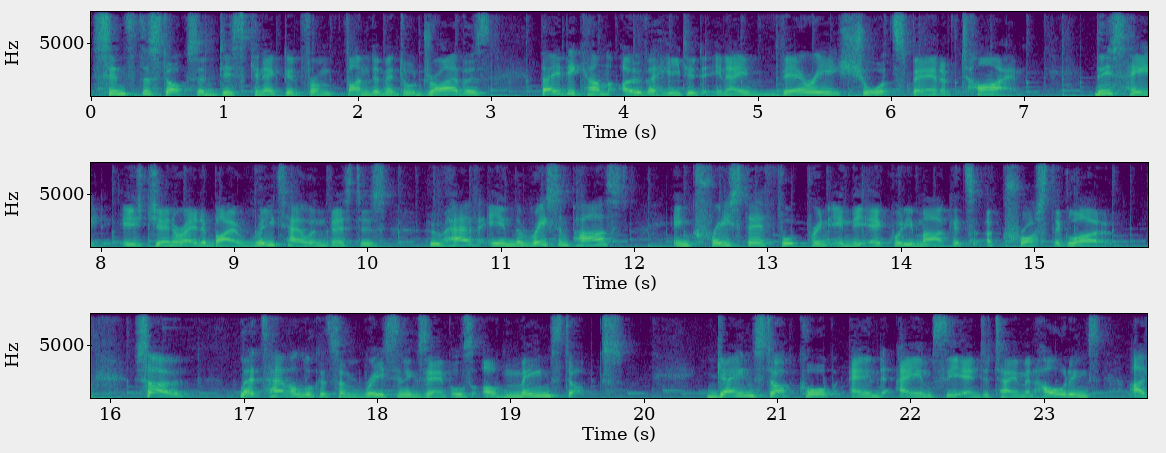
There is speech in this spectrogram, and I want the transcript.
Since the stocks are disconnected from fundamental drivers, they become overheated in a very short span of time. This heat is generated by retail investors who have, in the recent past, increased their footprint in the equity markets across the globe. So, let's have a look at some recent examples of meme stocks. GameStop Corp and AMC Entertainment Holdings are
